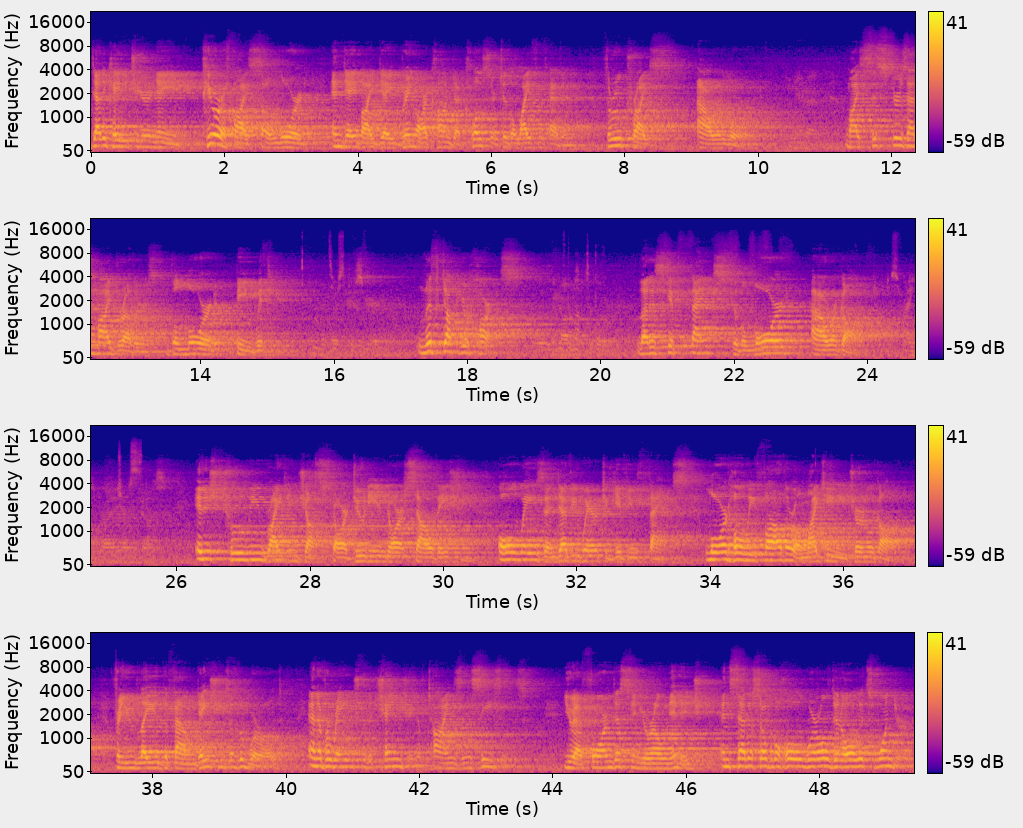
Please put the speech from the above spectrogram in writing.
dedicated to your name, purify us, O Lord, and day by day bring our conduct closer to the life of heaven through Christ our Lord. My sisters and my brothers, the Lord be with you. Lift up your hearts. Let us give thanks to the Lord our God. It is right and just. It is truly right and just, our duty and our salvation, always and everywhere to give you thanks. Lord, Holy Father, Almighty and Eternal God, for you laid the foundations of the world and have arranged for the changing of times and seasons. You have formed us in your own image and set us over the whole world in all its wonder,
